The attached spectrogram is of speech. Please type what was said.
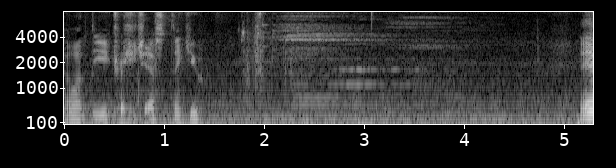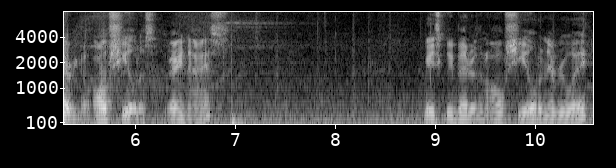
I want the treasure chest, thank you. There we go, all shieldus, very nice. Basically better than all shield in every way.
